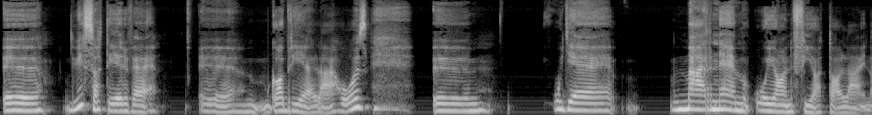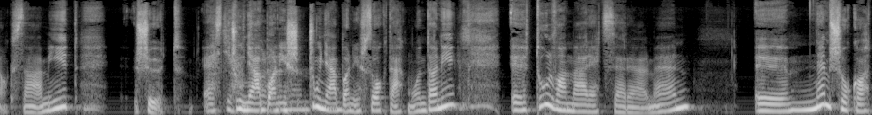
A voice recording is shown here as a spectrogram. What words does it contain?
Ö, visszatérve ö, Gabriellához, ö, ugye már nem olyan fiatal lánynak számít, sőt, ezt csúnyában is, csúnyában is szokták mondani, túl van már egy szerelmen, nem sokat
